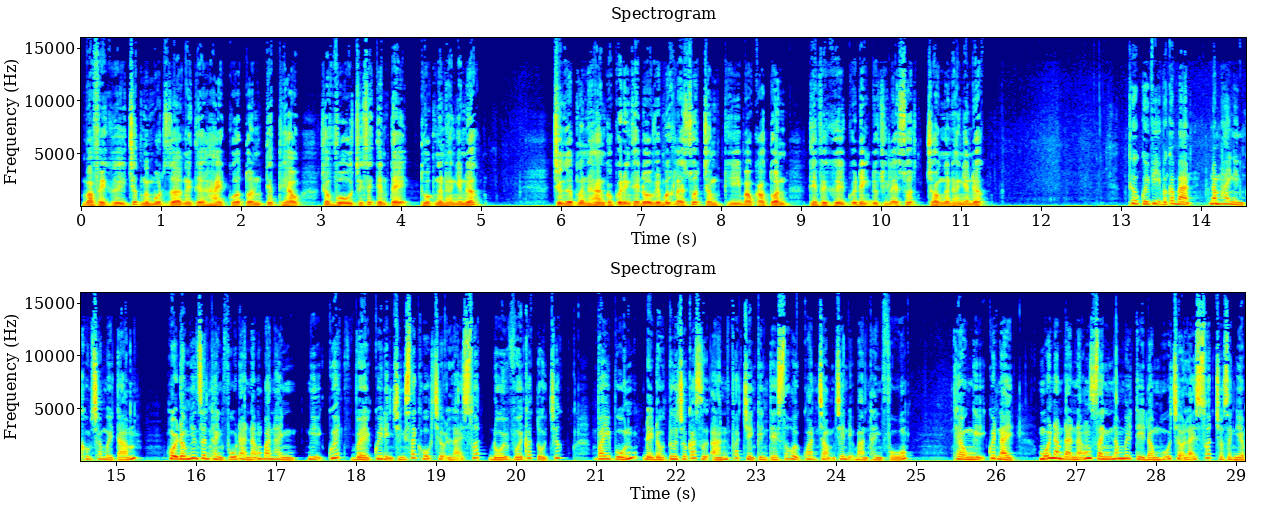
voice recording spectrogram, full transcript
và phải gửi trước 11 giờ ngày thứ hai của tuần tiếp theo cho vụ chính sách tiền tệ thuộc Ngân hàng Nhà nước. Trường hợp ngân hàng có quyết định thay đổi về mức lãi suất trong kỳ báo cáo tuần thì phải gửi quyết định điều chỉnh lãi suất cho Ngân hàng Nhà nước. Thưa quý vị và các bạn, năm 2018, Hội đồng nhân dân thành phố Đà Nẵng ban hành nghị quyết về quy định chính sách hỗ trợ lãi suất đối với các tổ chức vay vốn để đầu tư cho các dự án phát triển kinh tế xã hội quan trọng trên địa bàn thành phố. Theo nghị quyết này, mỗi năm Đà Nẵng dành 50 tỷ đồng hỗ trợ lãi suất cho doanh nghiệp.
